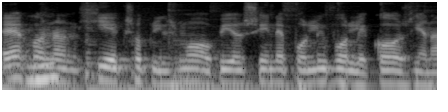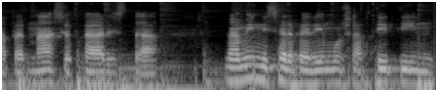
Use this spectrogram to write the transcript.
Έχω Μμμ. έναν χ εξοπλισμό ο οποίος είναι πολύ βολικός για να περνάς ευχάριστα. Να μην είσαι ρε παιδί μου σε αυτή την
